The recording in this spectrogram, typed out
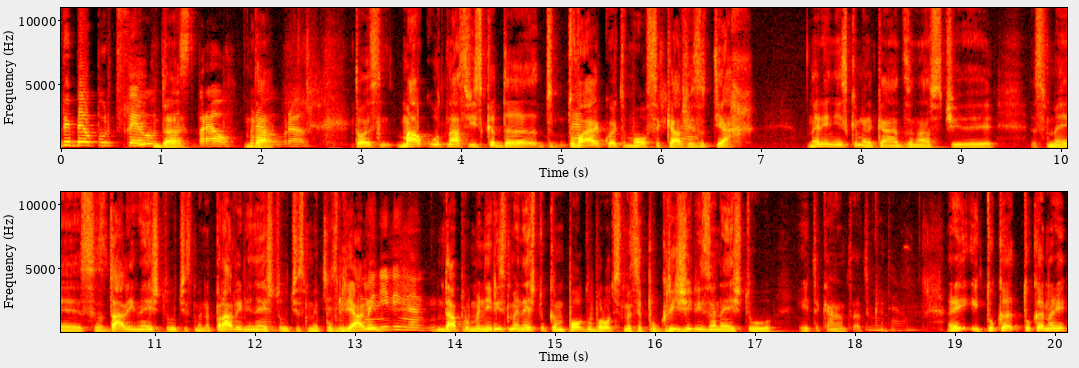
дебел портфел. да. Браво, браво, да. браво. Тоест, малко от нас искат да... Това е което мога да се каже да. за тях. Нали, не искаме да кажат за нас, че сме създали нещо, че сме направили нещо, че сме че повлияли. Сме променили на... Да, променили сме нещо към по-добро, че сме се погрижили за нещо и така нататък. Да. Нали, и тук, нали,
